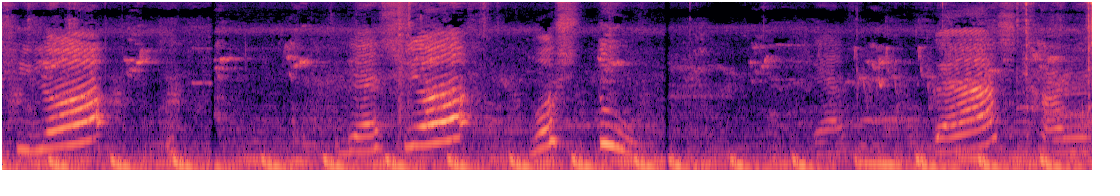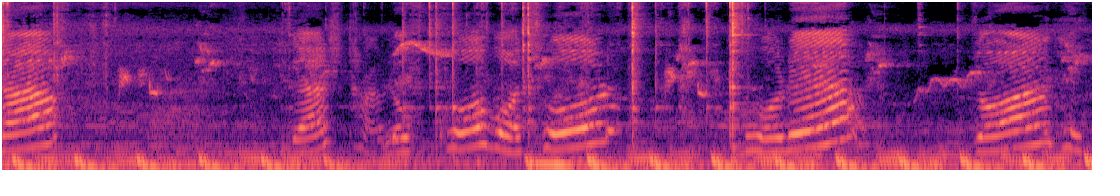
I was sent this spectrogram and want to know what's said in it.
ছিল গ্যাসীয় বস্তু। গ্যাস- ঠান্ডা গ্যাস লক্ষ বছর ধরে জল থেকে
